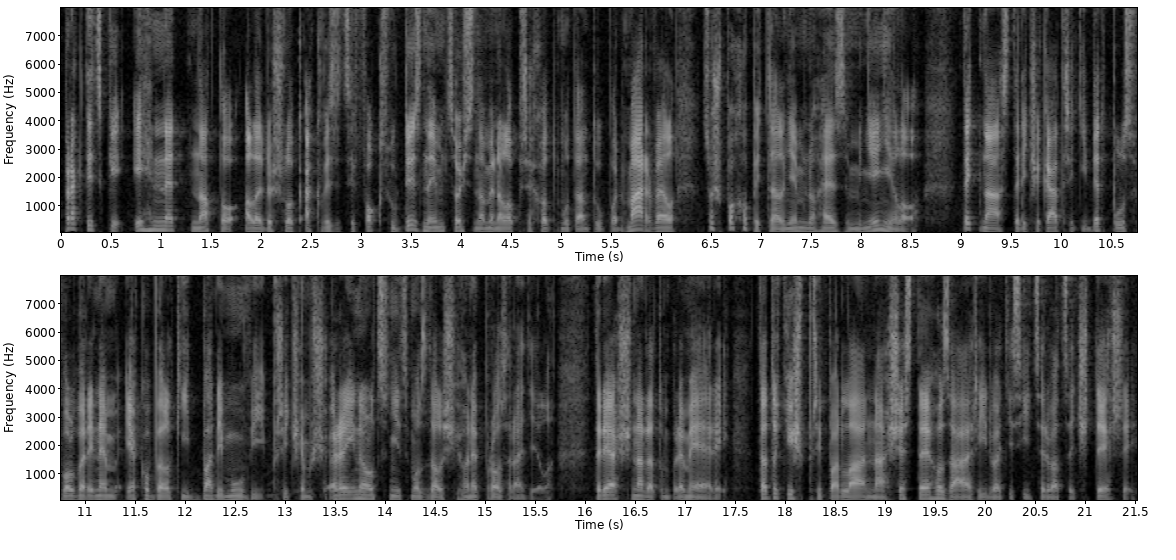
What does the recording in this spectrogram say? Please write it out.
Prakticky i hned na to ale došlo k akvizici Foxu Disney, což znamenalo přechod mutantů pod Marvel, což pochopitelně mnohé změnilo. Teď nás tedy čeká třetí Deadpool s Wolverinem jako velký buddy movie, přičemž Reynolds nic moc dalšího neprozradil, tedy až na datum premiéry. Ta totiž připadla na 6. září 2024.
